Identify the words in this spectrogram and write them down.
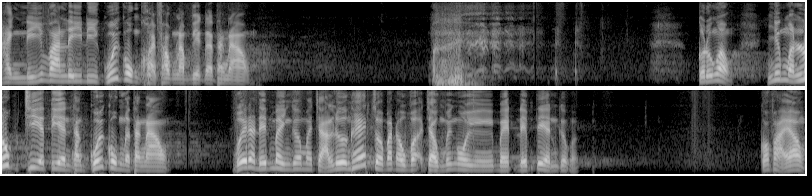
hành lý, vali đi, cuối cùng khỏi phòng làm việc là thằng nào? Có đúng không? Nhưng mà lúc chia tiền, thằng cuối cùng là thằng nào? Với là đến mình cơ mà trả lương hết rồi bắt đầu vợ chồng mới ngồi bệt đếm tiền cơ mà. Có phải không?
